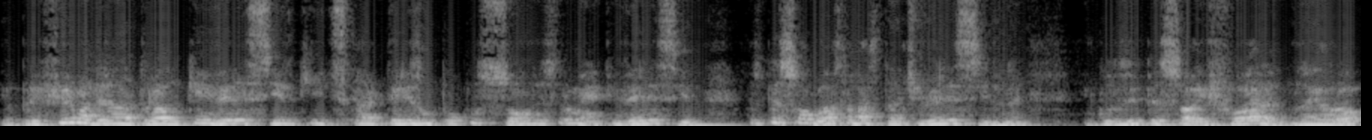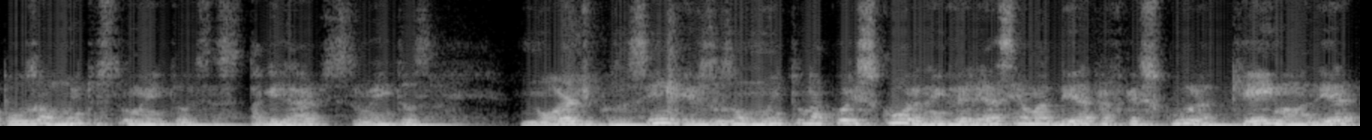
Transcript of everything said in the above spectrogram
Eu prefiro madeira natural do que envelhecido, que descaracteriza um pouco o som do instrumento envelhecido. Mas o pessoal gosta bastante envelhecido, né? Inclusive o pessoal aí fora, na Europa, usa muito instrumento, esses taguilharpes, instrumentos nórdicos, assim, eles usam muito na cor escura, né? envelhecem a madeira para ficar escura, queima a madeira.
